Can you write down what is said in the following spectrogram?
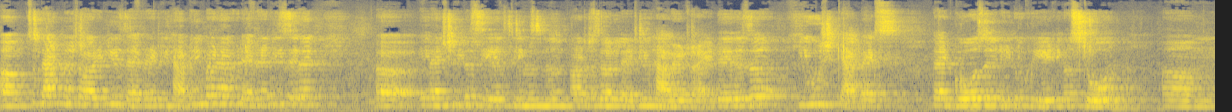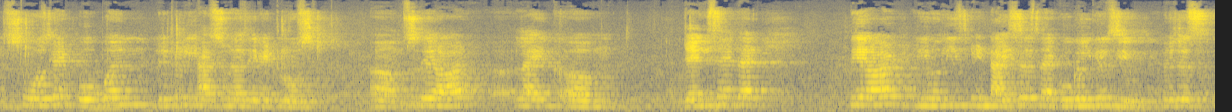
um, so that maturity is definitely happening, but I would definitely say that uh, eventually the sales team is not just going to let you have it right. There is a huge capex that goes in into creating a store. Um, stores get open literally as soon as they get closed. Um, so there are, uh, like um, Jenny said, that there are you know these indices that Google gives you, which is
